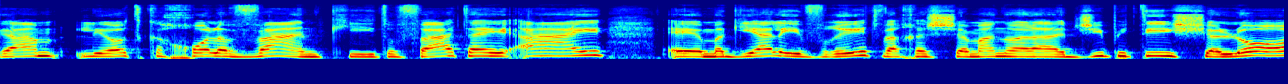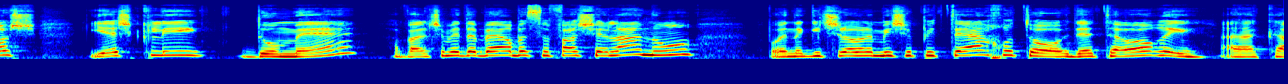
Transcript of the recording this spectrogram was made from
גם להיות כחול לבן, כי תופעת ה-AI אה, מגיעה לעברית, ואחרי ששמענו על ה-GPT 3, יש כלי דומה, אבל שמדבר בשפה שלנו. בואי נגיד שלום למי שפיתח אותו, עודד טאורי, על הקו.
